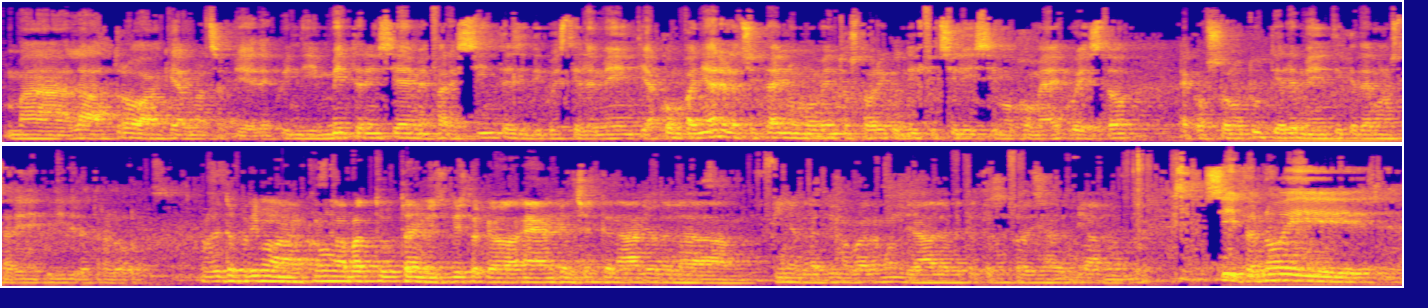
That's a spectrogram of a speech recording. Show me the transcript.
ma l'altro anche al marciapiede, quindi mettere insieme, fare sintesi di questi elementi, accompagnare la città in un momento storico difficilissimo come è questo, ecco, sono tutti elementi che devono stare in equilibrio tra loro. L'ho detto prima con una battuta, visto che è anche il centenario della fine della prima guerra mondiale, avete tenuto la linea del piano. Sì, per noi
